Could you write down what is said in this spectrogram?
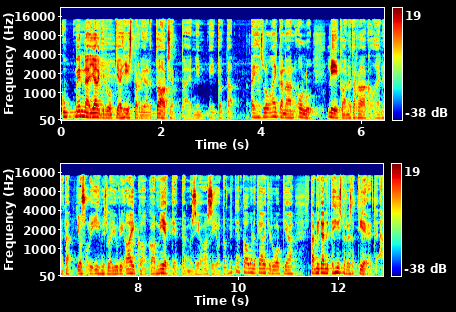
Kun mennään jälkiruokia historiaan taaksepäin, niin, niin tota, eihän silloin aikanaan ollut liikaa näitä raaka-aineita, jos oli ihmisillä juuri aikaakaan miettiä tämmöisiä asioita. Miten kauan näitä jälkiruokia, tai mitä niiden historiasta tiedetään?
